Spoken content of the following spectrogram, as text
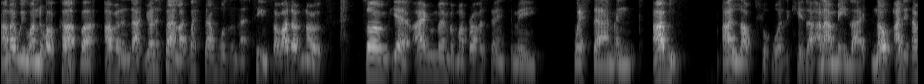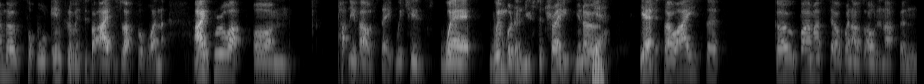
I know we won the World Cup, but other than that, you understand, like West Ham wasn't that team. So I don't know. So yeah, I remember my brother saying to me, West Ham, and I was I loved football as a kid, like, and I mean, like, no, I didn't have no football influences, but I just love football. And I grew up on Putney Vale Estate, which is where Wimbledon used to train. You know, Yeah. yeah. So I used to go by myself when I was old enough, and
